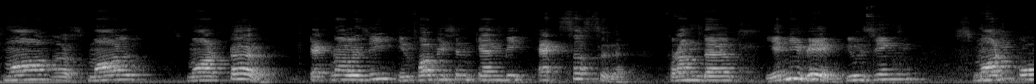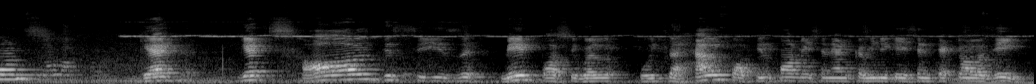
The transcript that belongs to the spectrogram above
small, uh, small, smarter technology, information can be accessed from the anywhere using smartphones. Get gets all this is made possible with the help of information and communication technology.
